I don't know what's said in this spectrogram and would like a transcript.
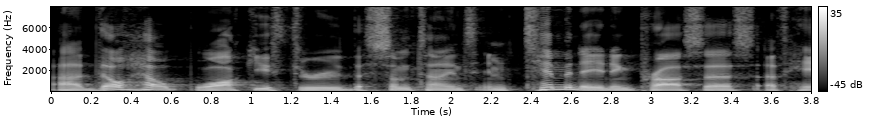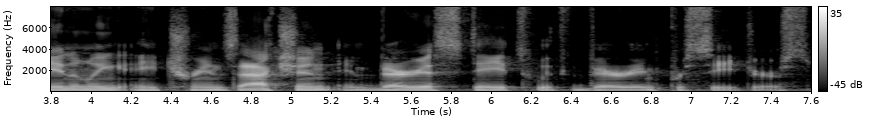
uh, they'll help walk you through the sometimes intimidating process of handling a transaction in various states with varying procedures.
